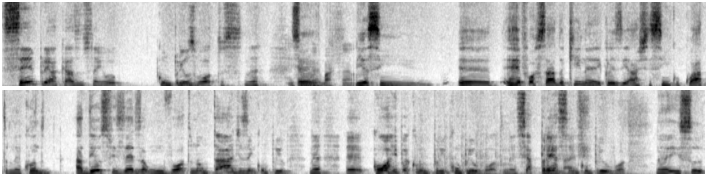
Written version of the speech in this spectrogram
sempre à casa do Senhor cumprir os votos. Né? Isso é, É, muito bacana. E assim, é, é reforçado aqui, né, Eclesiastes 5,4, né, quando a Deus fizeres algum voto, não tardes em cumpri-lo. Né, é, corre para cumprir, cumprir o voto, né, se apressa Verdade. em cumprir o voto. Né, isso,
